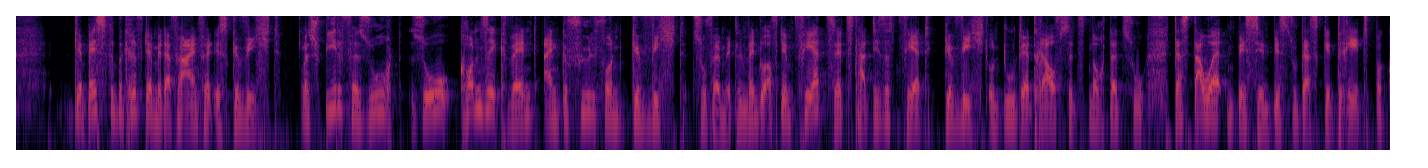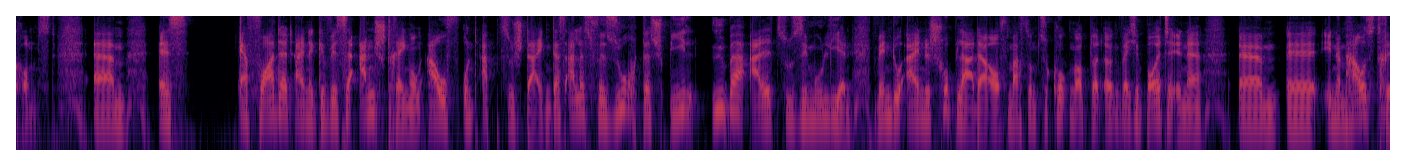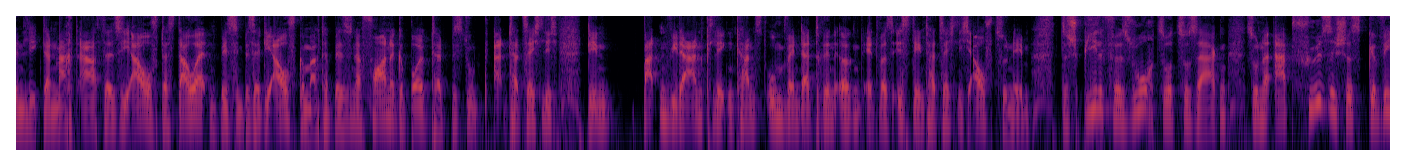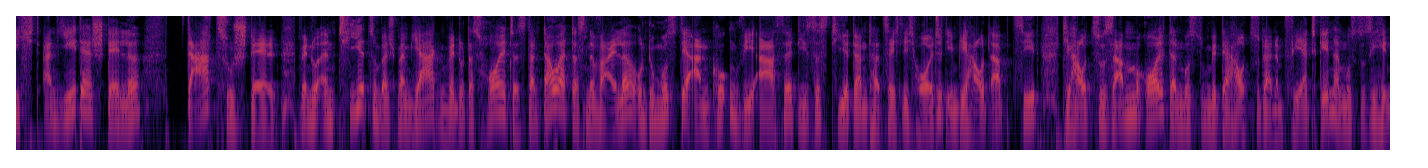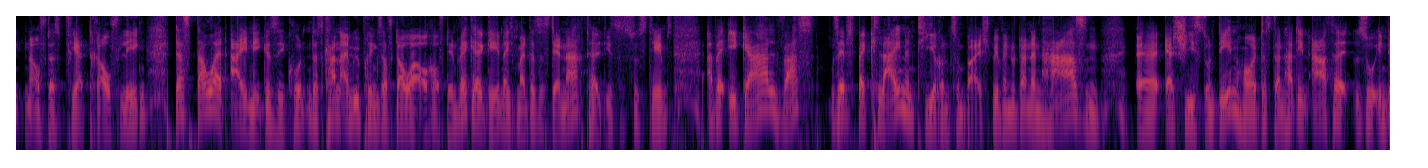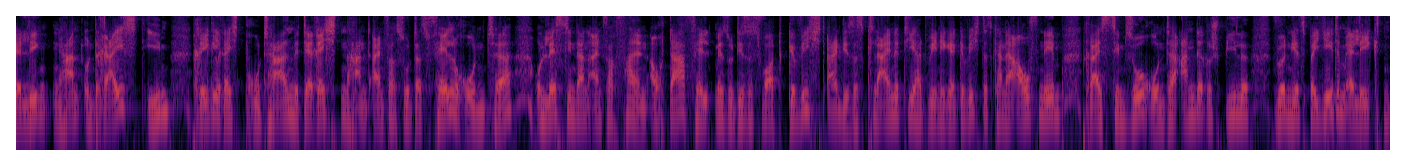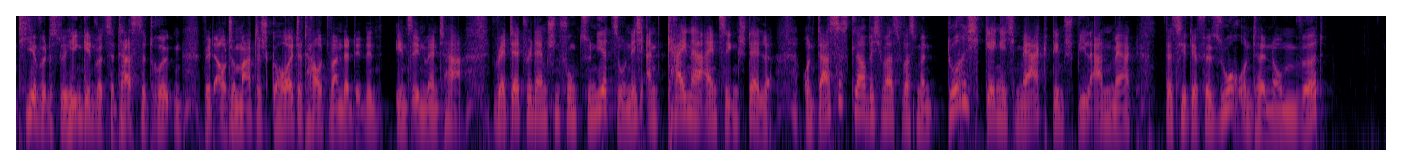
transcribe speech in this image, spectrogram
der beste Begriff, der mir dafür einfällt, ist Gewicht. Das Spiel versucht so konsequent ein Gefühl von Gewicht zu vermitteln. Wenn du auf dem Pferd sitzt, hat dieses Pferd Gewicht und du, der drauf sitzt, noch dazu. Das dauert ein bisschen, bis du das gedreht bekommst. Ähm, es erfordert eine gewisse Anstrengung, auf und abzusteigen. Das alles versucht das Spiel überall zu simulieren. Wenn du eine Schublade aufmachst, um zu gucken, ob dort irgendwelche Beute in, einer, ähm, äh, in einem Haus drin liegt, dann macht Arthur sie auf. Das dauert ein bisschen, bis er die aufgemacht hat, bis er sie nach vorne gebeugt hat, bis du äh, tatsächlich den Button wieder anklicken kannst, um, wenn da drin irgendetwas ist, den tatsächlich aufzunehmen. Das Spiel versucht sozusagen so eine Art physisches Gewicht an jeder Stelle darzustellen. Wenn du ein Tier zum Beispiel beim Jagen, wenn du das häutest, dann dauert das eine Weile und du musst dir angucken, wie Arthur dieses Tier dann tatsächlich häutet, ihm die Haut abzieht, die Haut zusammenrollt, dann musst du mit der Haut zu deinem Pferd gehen, dann musst du sie hinten auf das Pferd drauflegen. Das dauert einige Sekunden. Das kann einem übrigens auf Dauer auch auf den Wecker gehen. Ich meine, das ist der Nachteil dieses Systems. Aber egal was, selbst bei kleinen Tieren zum Beispiel, wenn du dann einen Hasen äh, erschießt und den häutest, dann hat ihn Arthur so in der linken Hand und reißt ihm regelrecht brutal mit der rechten Hand einfach so das Fell runter und lässt ihn dann einfach fallen. Auch da fällt mir so dieses Wort Gewicht ein. Dieses kleine Tier hat weniger Gewicht, das kann er aufnehmen, reißt ihm so runter. Andere Spiele würden jetzt bei jedem erlegten Tier, würdest du hingehen, würdest eine Taste drücken, wird automatisch gehäutet, Haut wandert in, ins Inventar. Red Dead Redemption funktioniert so nicht an keiner einzigen Stelle. Und das ist, glaube ich, was, was man durchgängig merkt, dem Spiel anmerkt, dass hier der Versuch unternommen wird,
